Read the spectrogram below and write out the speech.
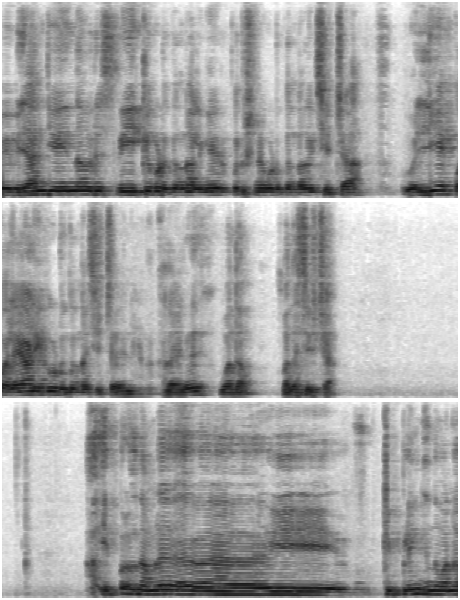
വ്യഭിചാരം ചെയ്യുന്ന ഒരു സ്ത്രീക്ക് കൊടുക്കുന്ന അല്ലെങ്കിൽ ഒരു പുരുഷന് കൊടുക്കുന്ന ശിക്ഷ വലിയ കൊലയാളിക്ക് കൊടുക്കുന്ന ശിക്ഷ തന്നെയാണ്. അതായത് വധം വധശിക്ഷ. ഇപ്പോൾ നമ്മൾ ഈ കിപ്ലിംഗ് എന്ന് പറഞ്ഞ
